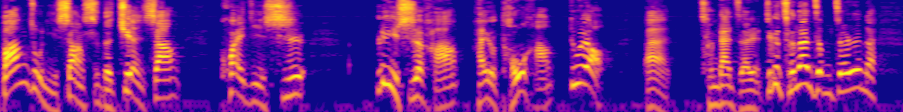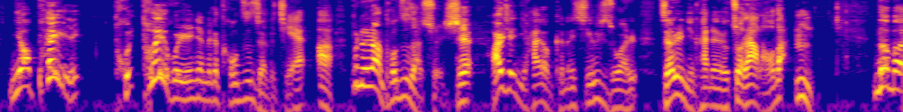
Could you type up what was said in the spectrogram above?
帮助你上市的券商、会计师、律师行还有投行都要哎承担责任。这个承担怎么责任呢？你要退人退退回人家那个投资者的钱啊，不能让投资者损失，而且你还有可能刑事责任，责任你看这个坐大牢的。嗯，那么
